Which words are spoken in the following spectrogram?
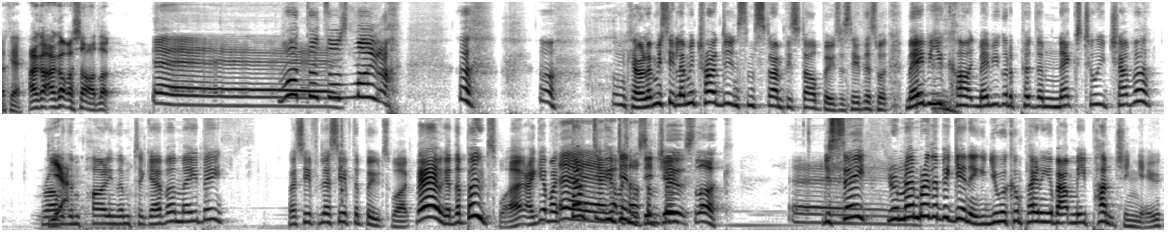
Okay, I got I got my sword. Look. Yay! What the, those my? Uh, oh. Okay, well, let me see. Let me try doing some Stampy style boots and see if this works. Maybe you can't. Maybe you got to put them next to each other rather Yeah. than piling them together. Maybe. Let's see if let's see if the boots work. There we go. The boots work. I get my. Hey, don't I you didn't, did you? Boots, look. You see, you remember at the beginning and you were complaining about me punching you.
